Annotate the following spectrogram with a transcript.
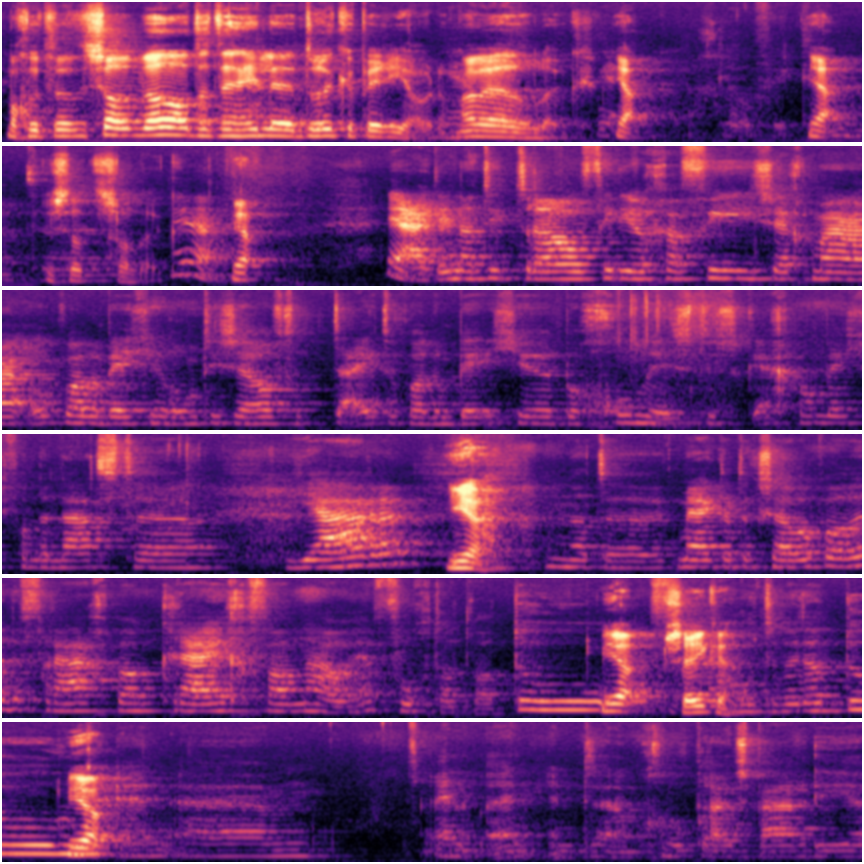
Maar goed, dat is wel altijd een hele drukke periode. Maar wel heel leuk. ja, dat geloof ik. Ja, dus dat is wel leuk. Ja. Ja. Ik denk dat die trouwvideografie zeg maar ook wel een beetje rond diezelfde tijd ook wel een beetje begonnen is. Dus echt wel een beetje van de laatste jaren. Ja, En dat, eh, ik merk dat ik zelf ook wel hè, de vraag wel krijg van, nou, hè, voeg dat wat toe? Ja, Of, eh, zeker. moeten we dat doen? Ja. En, ehm, en, en, en er zijn ook genoeg bruidsparen die eh,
